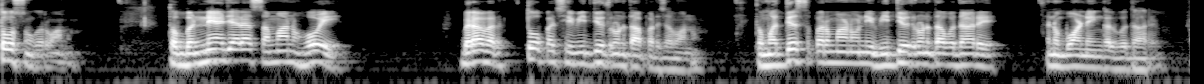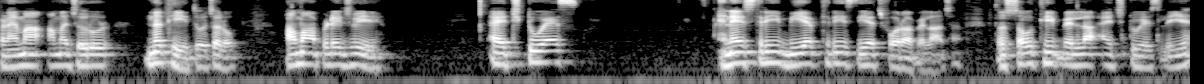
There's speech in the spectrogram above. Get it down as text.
તો શું કરવાનું? તો બંને જ્યારે સમાન હોય, બરાબર, તો પછી વિદ્યુત ઋણતા પર જવાનું. તો મધ્યસ્થ પરમાણુની વિદ્યુત ઋણતા વધારે, એનો બોન્ડ એંગલ વધારે. પણ એમાં આમાં જરૂર નથી. તો ચલો, આમાં આપણે જોઈએ. H two S NH three BF three CH four આપેલા છે. તો સૌથી પહેલાં એચ ટુ એસ લઈએ.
